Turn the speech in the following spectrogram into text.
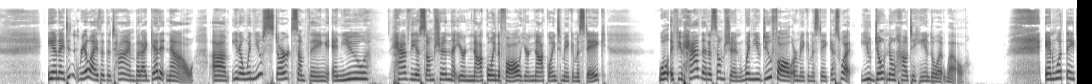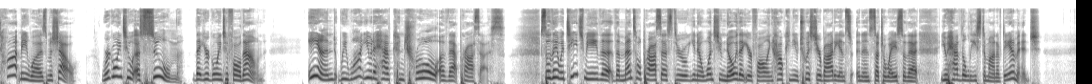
And I didn't realize at the time, but I get it now. Um, you know, when you start something and you have the assumption that you're not going to fall, you're not going to make a mistake. Well, if you have that assumption, when you do fall or make a mistake, guess what? You don't know how to handle it well. And what they taught me was Michelle, we're going to assume that you're going to fall down. And we want you to have control of that process. So they would teach me the the mental process through, you know, once you know that you're falling, how can you twist your body in, in, in such a way so that you have the least amount of damage?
